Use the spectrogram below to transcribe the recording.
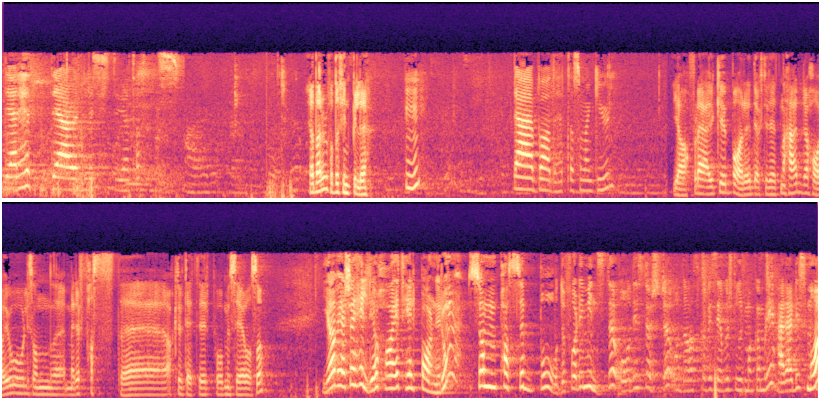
Det er, et, det er vel det siste vi har tatt. Ja, der har du fått et fint bilde. Mm. Det er badehetta som er gul. Ja, for det er jo ikke bare de aktivitetene her. Dere har jo litt sånn mer faste aktiviteter på museet også. Ja, vi er så heldige å ha et helt barnerom som passer både for de minste og de største. Og da skal vi se hvor store man kan bli. Her er de små.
